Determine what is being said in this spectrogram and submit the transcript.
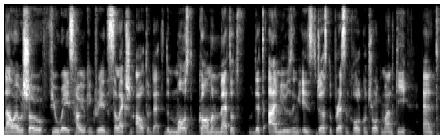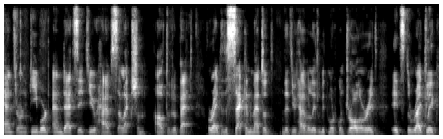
now I will show a few ways how you can create the selection out of that. The most common method that I'm using is just to press and hold Control Command key and enter on keyboard and that's it, you have selection out of the path. Alright, the second method that you have a little bit more control over it, it's to right click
